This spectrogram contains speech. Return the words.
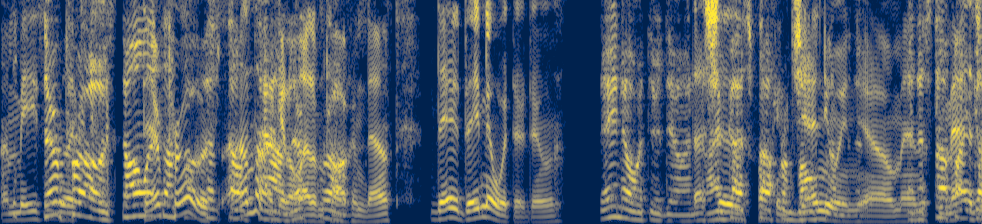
amazing. they're like, pros. Don't They're let them talk pros. themselves I'm not down. gonna They're let them talk them down. They they know what they're doing. They know what they're doing. That I've shit got is stuff fucking from genuine, yo, man. and the it's stuff magic. I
